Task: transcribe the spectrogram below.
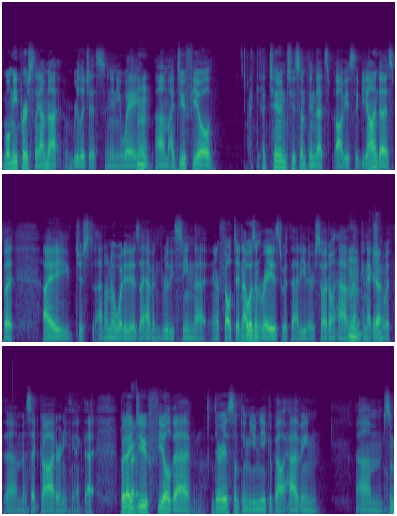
well, me personally, I'm not religious in any way. Mm-hmm. Um, I do feel attuned to something that's obviously beyond us, but I just I don't know what it is. I haven't really seen that or felt it, and I wasn't raised with that either, so I don't have mm, that connection yeah. with um, a said God or anything like that. But I right. do feel that there is something unique about having um, some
